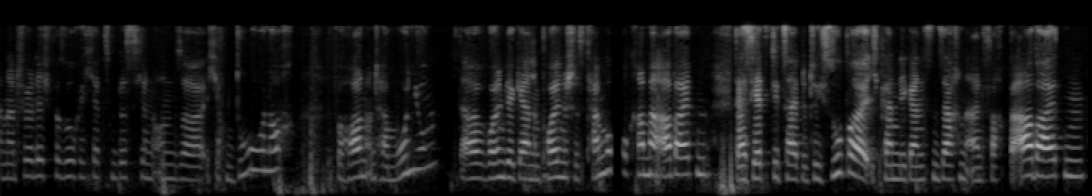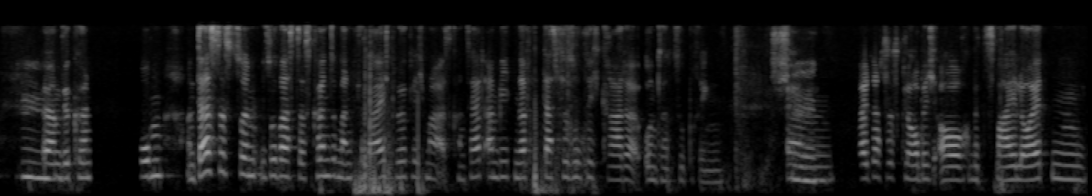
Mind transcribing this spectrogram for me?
natürlich versuche ich jetzt ein bisschen unser, ich habe ein Duo noch für Horn und Harmonium. Da wollen wir gerne ein polnisches Tango-Programm erarbeiten. Da ist jetzt die Zeit natürlich super. Ich kann die ganzen Sachen einfach bearbeiten. Mhm. Ähm, wir können proben. Und das ist so, sowas, das könnte man vielleicht wirklich mal als Konzert anbieten. Das, das versuche ich gerade unterzubringen. Schön. Ähm, weil das ist, glaube ich, auch mit zwei Leuten,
